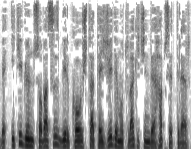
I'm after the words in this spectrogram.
ve iki gün sobasız bir koğuşta tecrid-i mutlak içinde hapsettiler.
